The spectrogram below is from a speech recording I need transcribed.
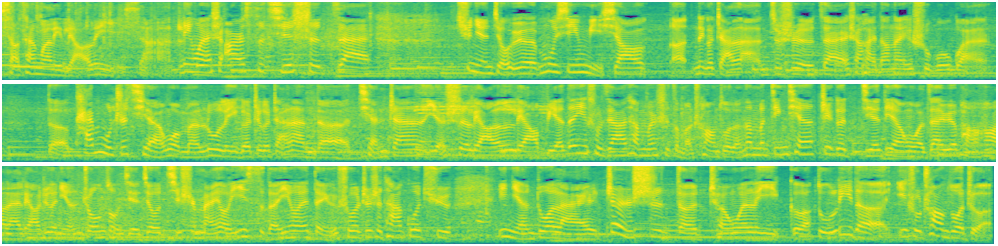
小餐馆里聊了一下。另外是二十四期是在。去年九月，木星米肖呃那个展览，就是在上海当代艺术博物馆。的开幕之前，我们录了一个这个展览的前瞻，也是聊了聊别的艺术家他们是怎么创作的。那么今天这个节点，我在约庞浩来聊这个年终总结，就其实蛮有意思的，因为等于说这是他过去一年多来正式的成为了一个独立的艺术创作者。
